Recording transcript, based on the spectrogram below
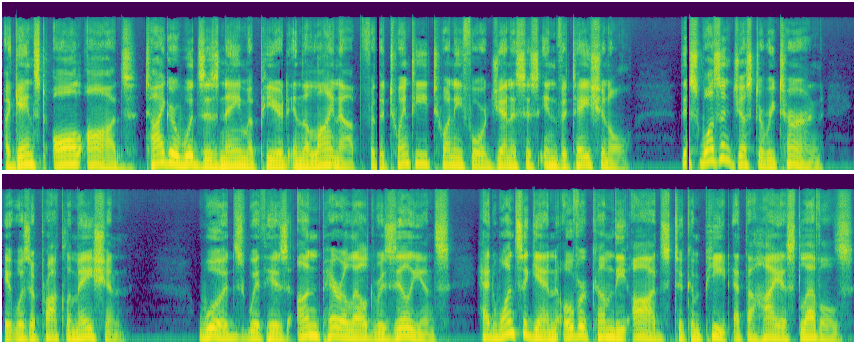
Against all odds, Tiger Woods' name appeared in the lineup for the 2024 Genesis Invitational. This wasn't just a return, it was a proclamation. Woods, with his unparalleled resilience, had once again overcome the odds to compete at the highest levels.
